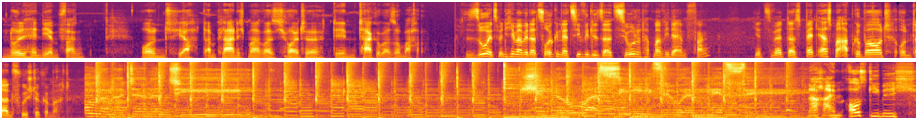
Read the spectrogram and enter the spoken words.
null Handyempfang. Und ja, dann plane ich mal, was ich heute den Tag über so mache. So, jetzt bin ich hier mal wieder zurück in der Zivilisation und habe mal wieder Empfang. Jetzt wird das Bett erstmal abgebaut und dann Frühstück gemacht. Nach einem ausgiebig,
